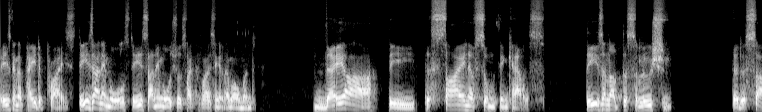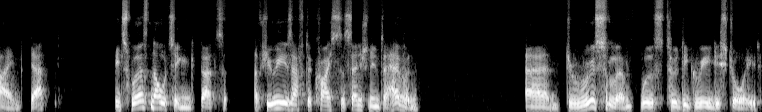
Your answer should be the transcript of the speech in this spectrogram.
he's going to pay the price. These animals, these animals you're sacrificing at the moment, they are the the sign of something else. These are not the solution. They're the sign. Yeah. It's worth noting that a few years after Christ's ascension into heaven, uh, Jerusalem was to a degree destroyed,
